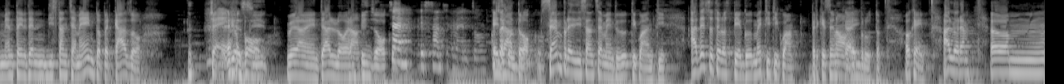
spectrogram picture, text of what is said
mantenete il distanziamento per caso. Cioè, io Eh, boh, sì. veramente, allora. In gioco. Sempre distanziamento. Esatto, sempre distanziamento tutti quanti. Adesso te lo spiego, mettiti qua, perché sennò Ok. è brutto. Ok, allora, ehm,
